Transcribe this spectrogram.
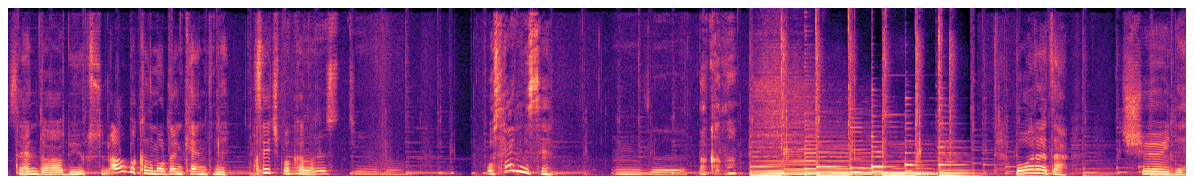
Sen daha büyüksün. Al bakalım oradan kendini. Seç bakalım. Bunu istiyorum. O sen misin? Evet. Bakalım. Bu arada şöyle.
